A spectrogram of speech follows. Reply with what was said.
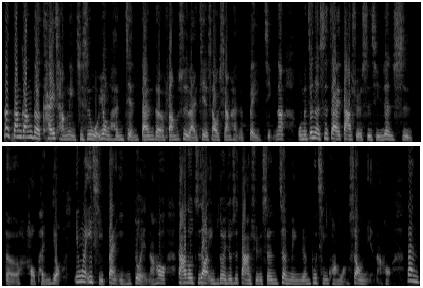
那刚刚的开场里，其实我用很简单的方式来介绍香涵的背景。那我们真的是在大学时期认识的好朋友，因为一起办营队，然后大家都知道营队就是大学生证明人不轻狂枉少年，然后但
